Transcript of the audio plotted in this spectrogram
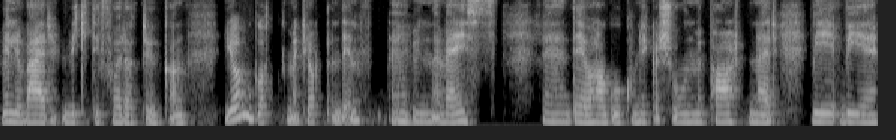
vil jo være viktig for at du kan jobbe godt med kroppen din eh, Mm. underveis. Eh, det å ha god kommunikasjon med partner. Vi, vi,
